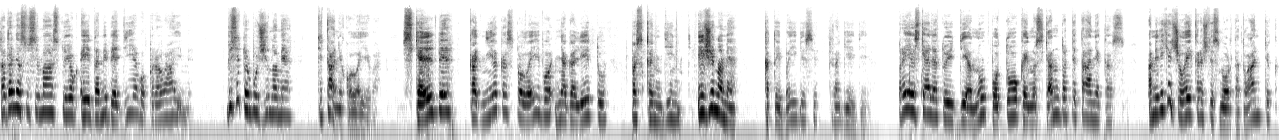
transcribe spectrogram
Tada nesusimastų, jog eidami be Dievo pralaimi. Visi turbūt žinome Titaniko laivą. Skelbė, kad niekas to laivo negalėtų paskandinti. Ir žinome, kad tai baigėsi tragedija. Praėjus keletui dienų po to, kai nuskendo Titanikas, amerikiečių laikraštis North Atlantic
